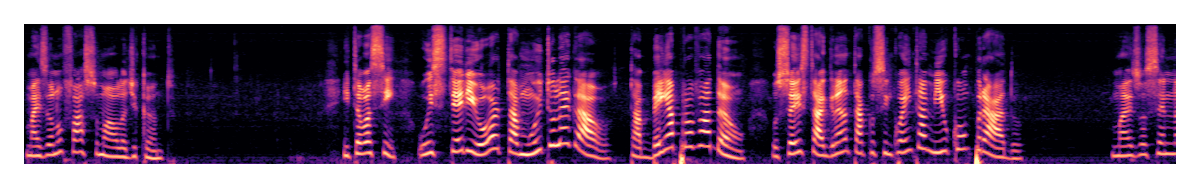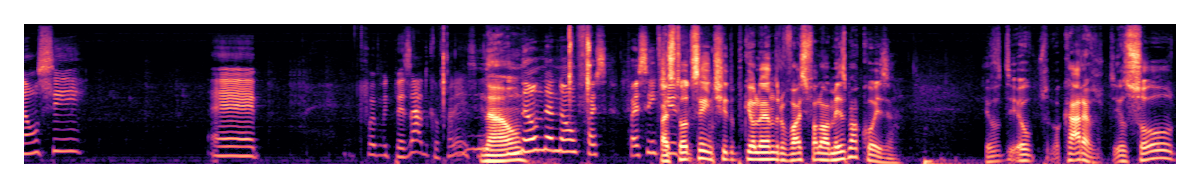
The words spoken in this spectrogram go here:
mas eu não faço uma aula de canto. Então, assim, o exterior tá muito legal, tá bem aprovadão. O seu Instagram tá com 50 mil comprado, mas você não se. é, Foi muito pesado o que eu falei? Não. Não, não, não. Faz, faz sentido. Faz todo sentido, porque o Leandro Voz falou a mesma coisa. Eu, eu, cara, eu sou,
